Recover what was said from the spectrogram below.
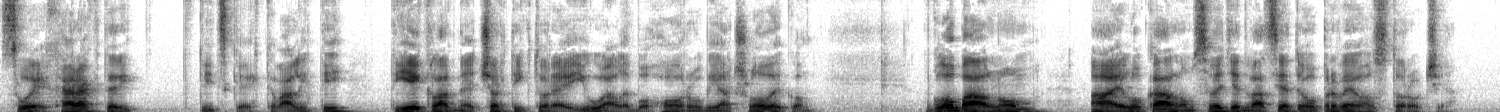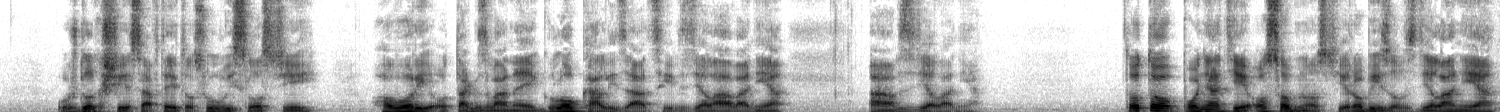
svoje charakteristické kvality, tie kladné črty, ktoré ju alebo ho robia človekom. V globálnom a aj lokálnom svete 21. storočia. Už dlhšie sa v tejto súvislosti hovorí o tzv. glokalizácii vzdelávania a vzdelania. Toto poňatie osobnosti robí zo vzdelania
